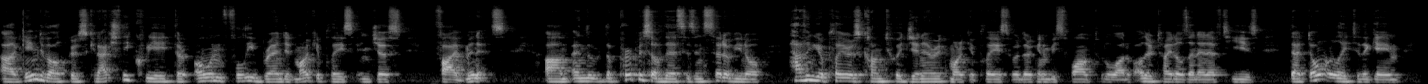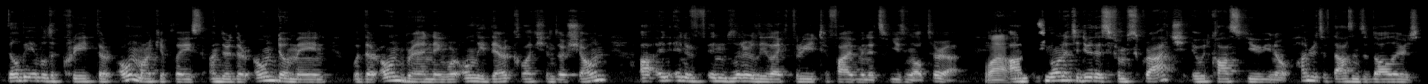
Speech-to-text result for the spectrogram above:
uh, game developers can actually create their own fully branded marketplace in just five minutes. Um, and the, the purpose of this is instead of you know having your players come to a generic marketplace where they're going to be swamped with a lot of other titles and NFTs that don't relate to the game, they'll be able to create their own marketplace under their own domain with their own branding where only their collections are shown uh, in, in, in, literally like three to five minutes using Altura. Wow. Um, if you wanted to do this from scratch, it would cost you, you know, hundreds of thousands of dollars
